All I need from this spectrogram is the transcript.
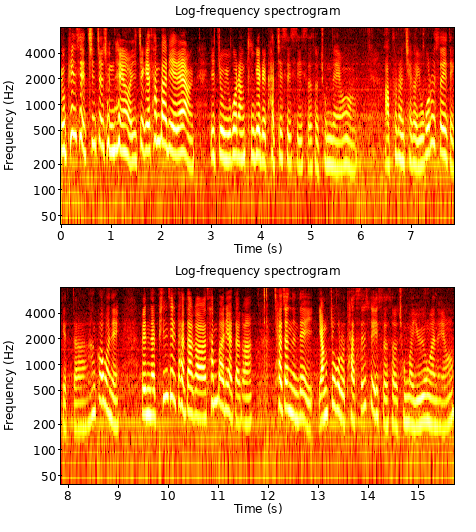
요 핀셋 진짜 좋네요. 이쪽에 산발이랑 이쪽 요거랑 두 개를 같이 쓸 수 있어서 좋네요. 앞으로는 제가 요거를 써야 되겠다. 한꺼번에 맨날 핀셋 하다가 산발이 하다가 찾았는데 양쪽으로 다 쓸 수 있어서 정말 유용하네요.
